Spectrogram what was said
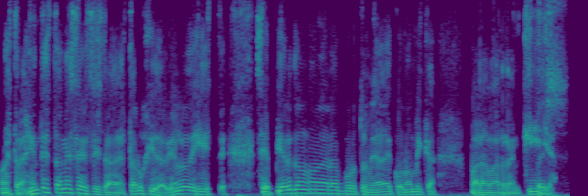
Nuestra gente está necesitada, está urgida, bien lo dijiste. Se pierde una buena oportunidad económica para Barranquilla. Pues,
